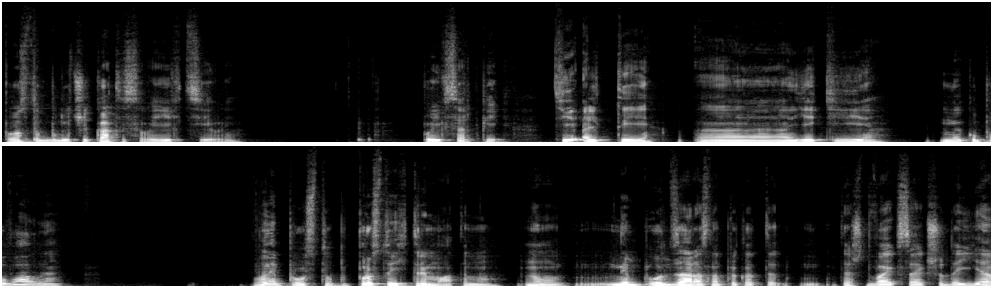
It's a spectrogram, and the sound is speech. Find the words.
Просто буду чекати своїх цілей. По XRP. Ті альти, е- які ми купували, вони просто, просто їх триматиму. Ну, не, от зараз, наприклад, теж 2 ікса, якщо дає,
